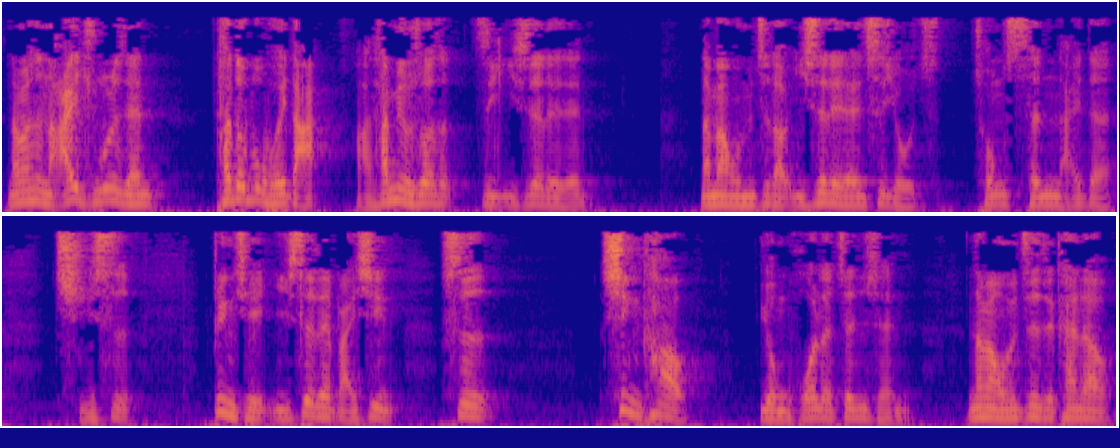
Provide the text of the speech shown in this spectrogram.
那么是哪一族的人，他都不回答啊，他没有说自己以色列人。那么我们知道以色列人是有从神来的启示，并且以色列百姓是信靠永活的真神。那么我们这次看到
